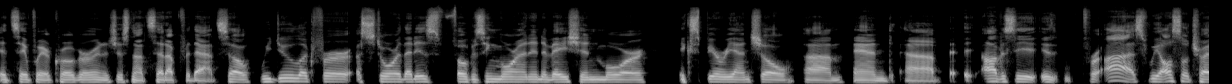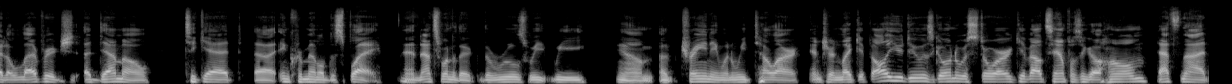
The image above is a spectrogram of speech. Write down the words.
at Safeway or Kroger, and it's just not set up for that. So we do look for a store that is focusing more on innovation, more experiential um, and uh, obviously is, for us we also try to leverage a demo to get uh, incremental display and that's one of the, the rules we we um, of training when we tell our intern like if all you do is go into a store give out samples and go home that's not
